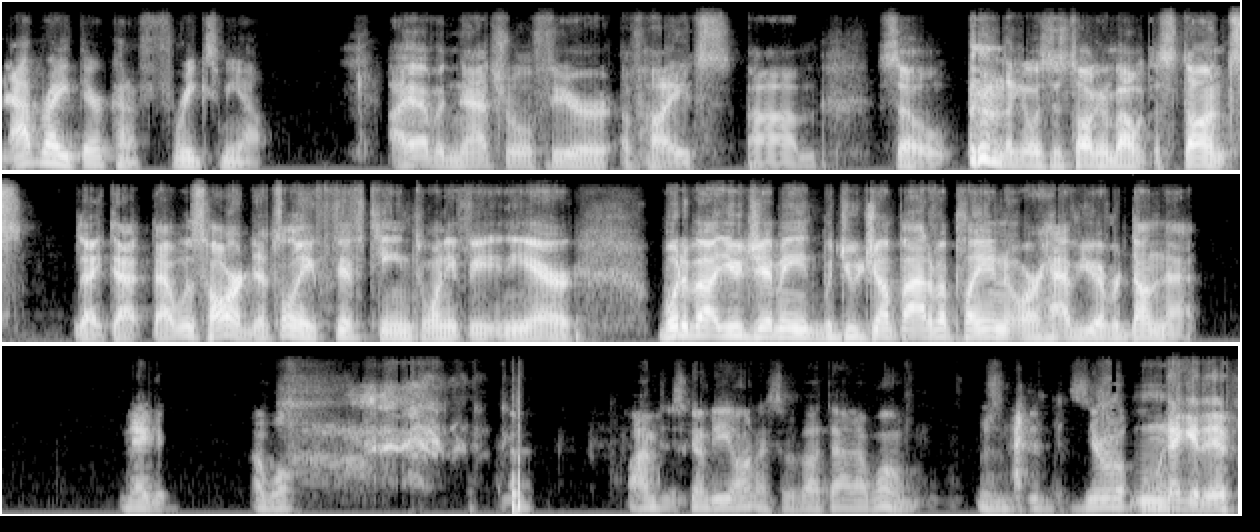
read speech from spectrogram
that right there kind of freaks me out. I have a natural fear of heights. Um, so like I was just talking about with the stunts, like that, that was hard. That's only 15, 20 feet in the air. What about you, Jimmy? Would you jump out of a plane or have you ever done that? Negative. I won't. I'm just going to be honest about that. I won't. There's zero. point. Negative.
